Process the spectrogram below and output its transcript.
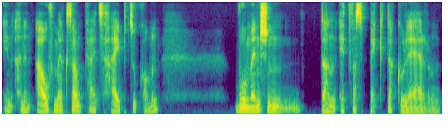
in einen Aufmerksamkeitshype zu kommen, wo Menschen dann etwas spektakulär und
